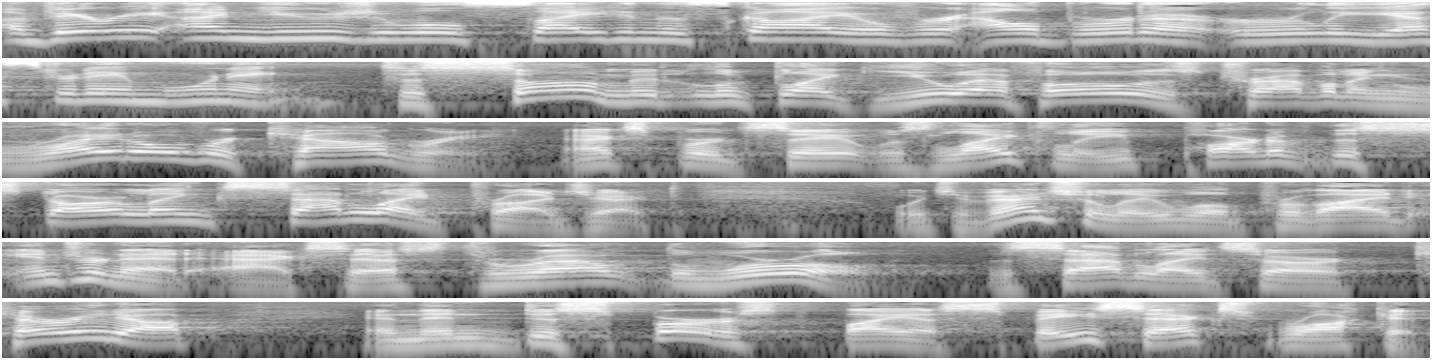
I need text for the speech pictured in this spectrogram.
A very unusual sight in the sky over Alberta early yesterday morning. To some, it looked like UFOs traveling right over Calgary. Experts say it was likely part of the Starlink satellite project, which eventually will provide internet access throughout the world. The satellites are carried up and then dispersed by a SpaceX rocket.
